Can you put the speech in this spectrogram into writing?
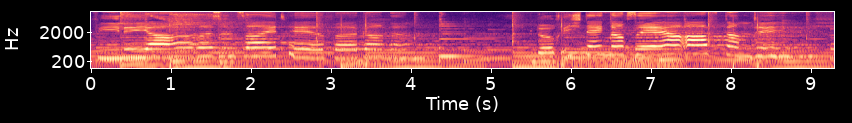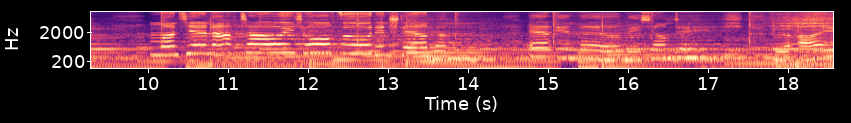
Viele Jahre sind seither vergangen, doch ich denk noch sehr oft an dich. Manche Nacht schau ich hoch zu den Sternen, erinnere mich an dich für einen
